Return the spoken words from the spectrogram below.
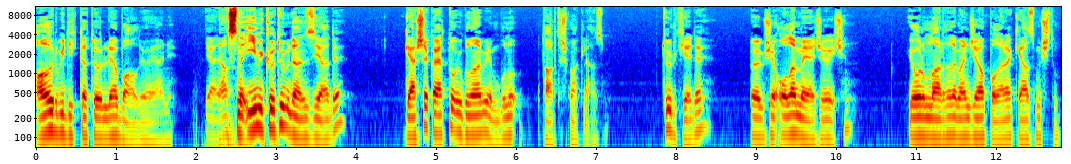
Ağır bir diktatörlüğe bağlıyor yani. Yani aslında iyi mi kötü müden ziyade gerçek hayatta uygulanabilir mi? Bunu tartışmak lazım. Türkiye'de öyle bir şey olamayacağı için yorumlarda da ben cevap olarak yazmıştım.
